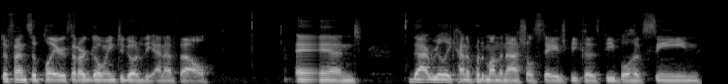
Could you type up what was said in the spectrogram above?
defensive players that are going to go to the NFL. And that really kind of put him on the national stage because people have seen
